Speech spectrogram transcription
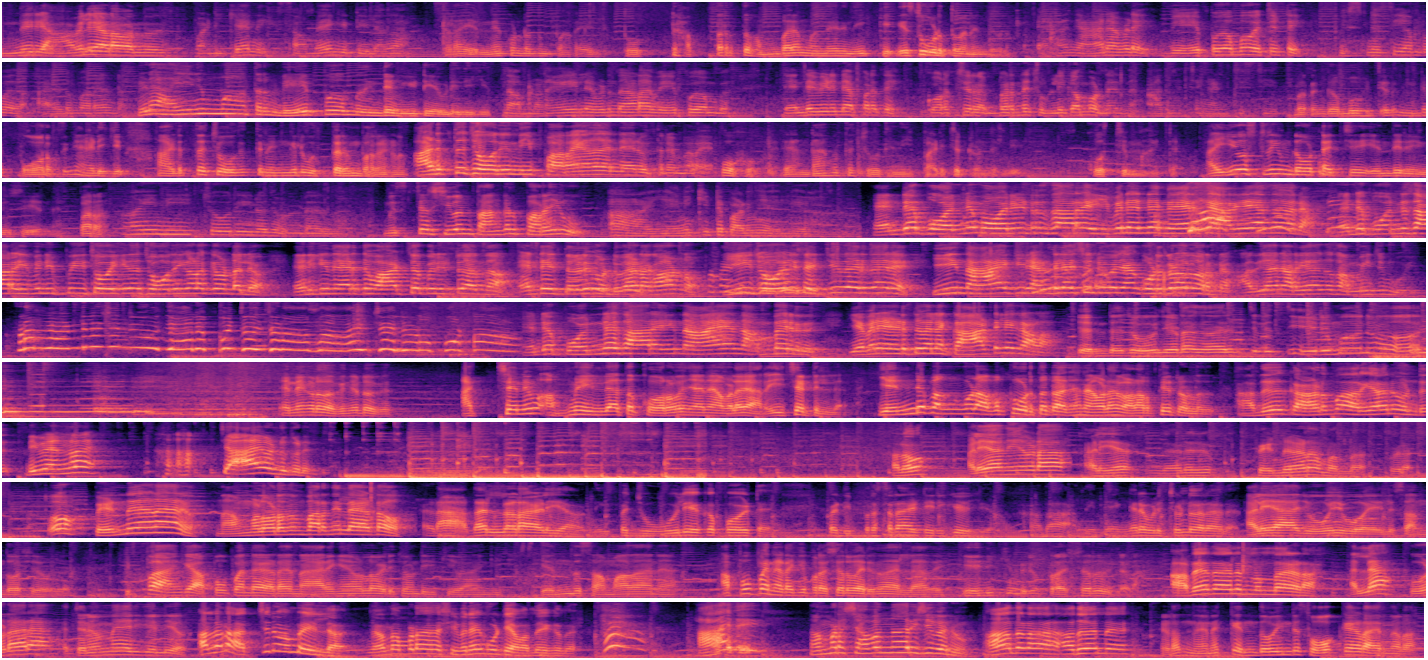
ഇന്ന് രാവിലെയാടാ വന്നത്. പഠിക്കാനേ സമയം കിട്ടിയില്ല അതാ. എടാ എന്നെ കൊണ്ടൊന്നും പറയില്ല. തൊട്ട് അപ്പുറത്ത് അമ്പലം വന്നതിന് നീ കേസ് കൊടുത്തവനല്ലേ ഇവിടെ? എടാ ഞാൻ അവിടെ വേപ്പ് കമ്പ് വെച്ചിട്ടേ ബിസിനസ് ചെയ്യാൻ പോയതാ. ആരോടും പറയണ്ട. എടാ അതിനും മാത്രം വേപ്പ് കമ്പ് നിന്റെ വീട്ടിൽ എവിടെ ഇരിക്കും? നമ്മുടെ കയ്യിൽ എവിടെ നിന്നാടാ വേപ്പ് കമ്പ്? എന്റെ വീടിന്റെ അപ്പുറത്തെ കുറച്ച് റബ്ബറിന്റെ ചുള്ളിക്കമ്പ് ഉണ്ടായിരുന്നു. അത് വെച്ച് അഡ്ജസ്റ്റ് ചെയ്തു. വെറും കമ്പ് നിന്റെ പുറത്ത് ഞാൻ അടിക്കും. അടുത്ത ചോദ്യത്തിനെങ്കിലും ഉത്തരം പറയണം. അടുത്ത ചോദ്യം നീ പറയാതെ തന്നെ ഞാൻ ഉത്തരം പറയാം. ഓഹോ രണ്ടാമത്തെ ചോദ്യം നീ പഠിച്ചിട്ടുണ്ടല്ലേ? ക്വസ്റ്റ്യൻ മാറ്റാം. അയ്യോ സ്ട്രീം ഡോട്ട് എച്ച് എന്തിനാ യൂസ് ചെയ്യുന്നത് പറ. ആ ഇനി ചോദ്യം ഇതിനകത്ത് ഉണ്ടായിരുന്നു. മിസ്റ്റർ ശിവൻ താങ്കൾ പറയൂ. ആ എനിക്കിട്ട് പണിഞ്ഞല്ലയോ എന്റെ പൊന്ന് മോനിട്ടർ സാറേ ഇവൻ എന്നെ നേരത്തെ അറിയാവുന്നവനാ. എന്റെ പൊന്ന് സാറേ ഇവൻ ഇപ്പൊ ഈ ചോദിക്കുന്ന ചോദ്യങ്ങളൊക്കെ ഉണ്ടല്ലോ. എനിക്ക് നേരത്തെ വാട്സപ്പിൽ ഇട്ട് തന്ന. എന്റെ ഈ തെളിവുണ്ട് വേണം കാണണോ? ഈ ജോലി സെറ്റ് ചെയ്ത് തരുന്നതിന് ഈ നായക്ക് രണ്ട് ലക്ഷം രൂപ ഞാൻ കൊടുക്കണമെന്ന് പറഞ്ഞു. അത് ഞാൻ അറിയാതെ സമ്മതിച്ചും പോയി. എന്റെ പൊന്ന് സാറേ ഈ നായ നമ്പരുത്. ഇവനെ എടുത്ത് വല്ല കാട്ടിലും കാണാം. എന്റെ ജോലിയുടെ കാര്യത്തിൽ തീരുമാനമായി. എന്നെ കൂടെ നോക്ക് ഇങ്ങോട്ട് നോക്ക്. അച്ഛനും അമ്മയും ഇല്ലാത്ത കുറവ് ഞാൻ അവളെ അറിയിച്ചിട്ടില്ല. എന്റെ പങ്കും കൂടെ അവക്ക് കൊടുത്തിട്ടാ ഞാൻ അവളെ വളർത്തിയിട്ടുള്ളത്. അത് കാണുമ്പോ അറിയാനും ഉണ്ട്. ഡി പെങ്ങളെ ചായ കൊണ്ട് കൊടു. ഹലോ? അളിയാ നീ എവിടാ? അളിയ ഞാനൊരു പെണ്ണ് കാണാൻ വന്ന ഇവിടെ. ഓ പെണ്ണ് കാണാനോ? നമ്മളോടൊന്നും പറഞ്ഞില്ല കേട്ടോ. എടാ അതല്ലടാ അളിയ. നീ ഇപ്പൊ ജോലിയൊക്കെ പോയിട്ട് ഇപ്പൊ ഡിപ്രസ്ഡ് ആയിട്ട് ഇരിക്കുമല്ലയോ അതാ നിന്നെ എങ്ങനെ വിളിച്ചോണ്ട് വരാനാ? അളിയാ ജോലി പോയതിൽ സന്തോഷമേ ഉള്ളു. ഇപ്പൊ ആണെങ്കിൽ അപ്പൂപ്പന്റെ കടയിൽ നാരങ്ങ വെള്ളം അടിച്ചോണ്ടിരിക്കുവാണെങ്കിൽ എന്ത് സമാധാന? അപ്പൂപ്പൻ ഇടയ്ക്ക് പ്രഷർ വരുന്നതല്ലാതെ എനിക്ക് ഒരു പ്രഷറും ഇല്ലടാ. അതേതായാലും നന്നായടാ. അല്ല കൂടാരാ? അച്ഛനമ്മ ആയിരിക്കുമല്ലയോ? അല്ലടാ അച്ഛനും അമ്മയില്ല ഞാൻ നമ്മുടെ ശിവനെയും കൂട്ടിയാ വന്നേക്കുന്നത് ആര്? നമ്മുടെ ശവന്നാരി ശിവനു? ആന്നടാ അത് തന്നെ. എടാ നിനക്ക് എന്തോ ഇന്റെ സോക്കേടായിരുന്നടാ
